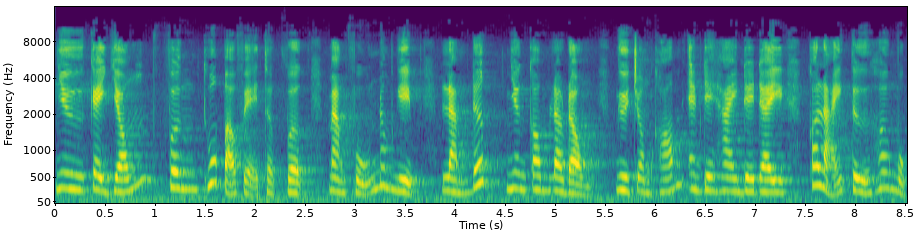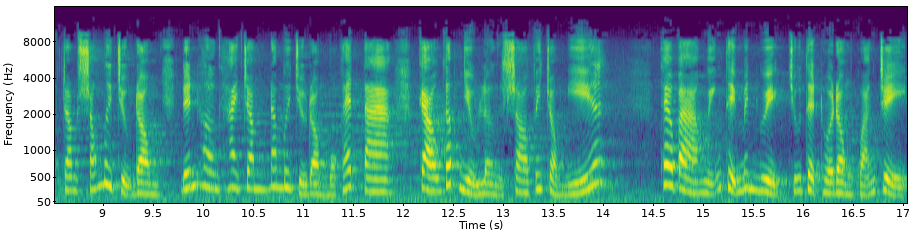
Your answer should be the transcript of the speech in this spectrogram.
như cây giống, phân, thuốc bảo vệ thực vật, màng phủ nông nghiệp, làm đất, nhân công lao động, người trồng khóm MD2 nơi đây có lãi từ hơn 160 triệu đồng đến hơn 250 triệu đồng một hecta, cao gấp nhiều lần so với trồng mía. Theo bà Nguyễn Thị Minh Nguyệt, Chủ tịch Hội đồng Quản trị,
